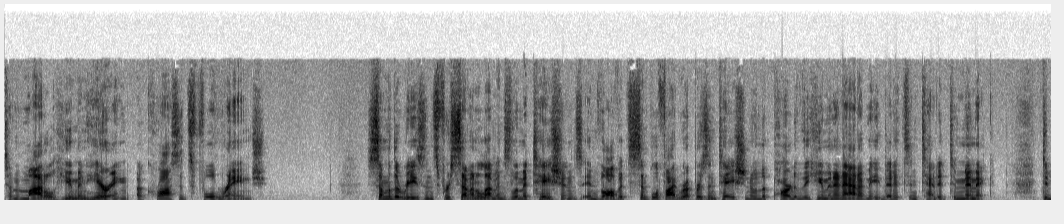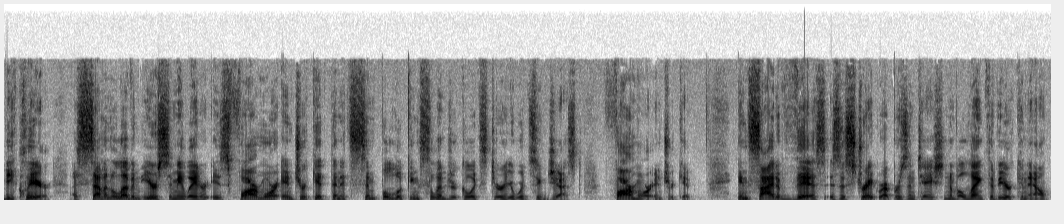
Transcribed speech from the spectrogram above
to model human hearing across its full range. Some of the reasons for 711's limitations involve its simplified representation of the part of the human anatomy that it's intended to mimic. To be clear, a 711 ear simulator is far more intricate than its simple looking cylindrical exterior would suggest. Far more intricate. Inside of this is a straight representation of a length of ear canal,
